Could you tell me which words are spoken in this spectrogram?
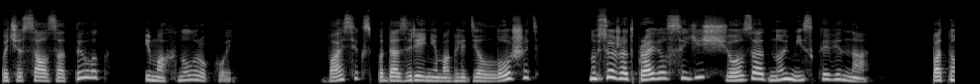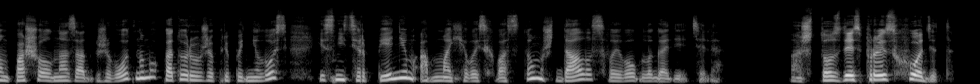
почесал затылок и махнул рукой. Васик с подозрением оглядел лошадь, но все же отправился еще за одной миской вина — Потом пошел назад к животному, которое уже приподнялось и с нетерпением, обмахиваясь хвостом, ждало своего благодетеля. «А что здесь происходит?»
